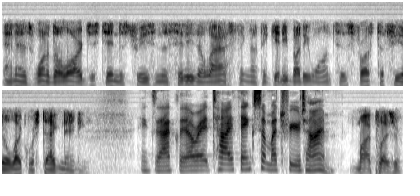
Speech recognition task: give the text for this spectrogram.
And as one of the largest industries in the city, the last thing I think anybody wants is for us to feel like we're stagnating. Exactly. All right, Ty, thanks so much for your time. My pleasure.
